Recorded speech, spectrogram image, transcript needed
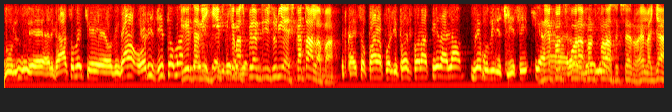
Δουλ- ε, Εργάζομαι και οδηγάω χωρί δίπλωμα. Ήρθαν οι χωρίς γύφτοι και μας δίπλωμα. πήραν τις δουλειές, κατάλαβα. Ευχαριστώ πάρα πολύ. Πρώτη φορά πήρα, αλλά δεν μου δίνεις λύση. Ναι, πρώτη φορά, πρώτη φορά σε ξέρω. Έλα, γεια.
